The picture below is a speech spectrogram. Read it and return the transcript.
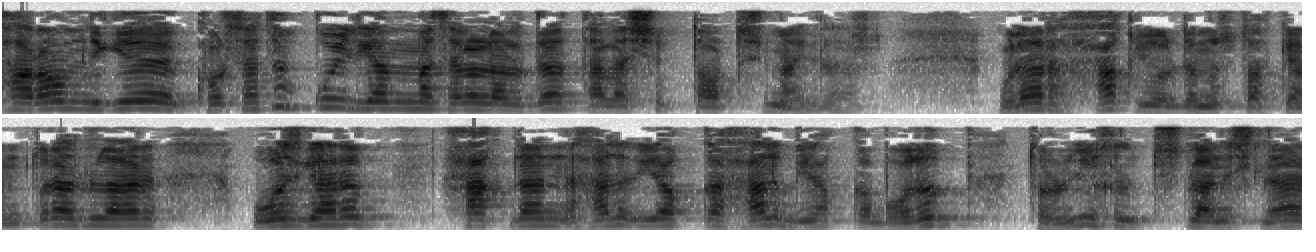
haromligi ko'rsatib qo'yilgan masalalarda talashib tortishmaydilar. Ular haq yo'lda mustahkam turadilar o'zgarib haqdan hali u yoqqa hali bu yoqqa bo'lib turli xil tuslanishlar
